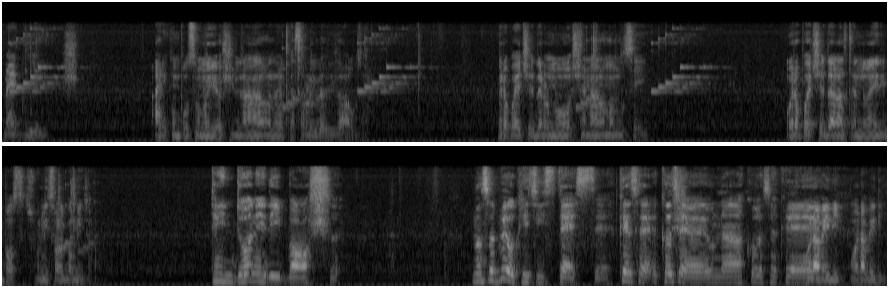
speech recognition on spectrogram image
Medley. Hai ricomposto uno Yoshi nella del castello di Baby Bowser. Ora puoi accedere a un nuovo scenario al mondo 6. Ora puoi accedere al tendone di boss sull'isola Gomitolo. Tendone dei boss. Non sapevo che esistesse. Che cos'è una cosa che. Ora vedi, ora vedi.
